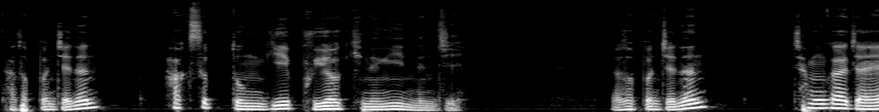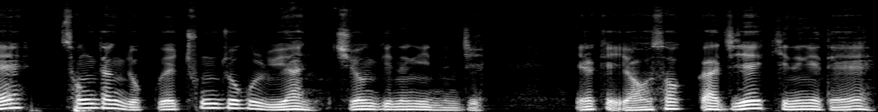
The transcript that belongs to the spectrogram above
다섯 번째는 학습 동기 부여 기능이 있는지. 여섯 번째는 참가자의 성장 욕구의 충족을 위한 지원 기능이 있는지 이렇게 여섯 가지의 기능에 대해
